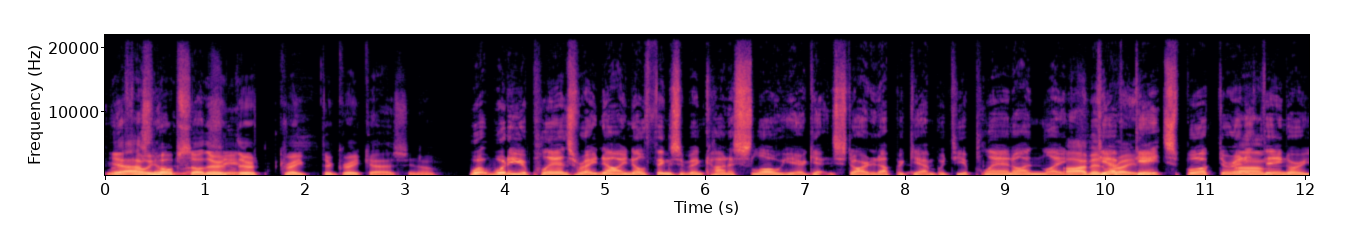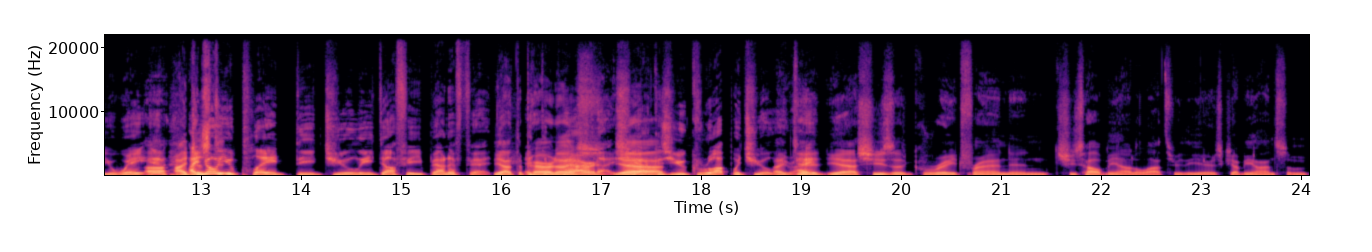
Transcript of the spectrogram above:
Yeah, we hope so. They're See. they're great. They're great guys, you know? What What are your plans right now? I know things have been kind of slow here, getting started up again. But do you plan on like? Oh, I've been do you have writing. dates booked or Um, anything, or are you waiting? uh, I I, know did- you played the Julie Duffy benefit. Yeah, at the Paradise? Paradise, Yeah. because you grew up with Julie, I right? did. Yeah, she's a great friend, and she's helped me out a lot through the years. Got me on some,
